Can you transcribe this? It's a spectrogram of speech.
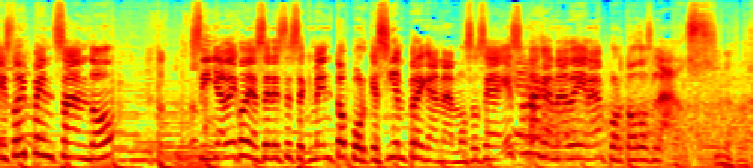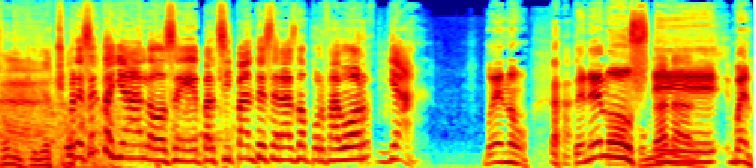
estoy pensando si ya dejo de hacer este segmento porque siempre ganamos. O sea, es una ganadera por todos lados. Tienes razón, mi querida Choco. Presenta ya a los eh, participantes, Erasno, por favor. Ya. Bueno, tenemos. Con ganas. eh, bueno,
